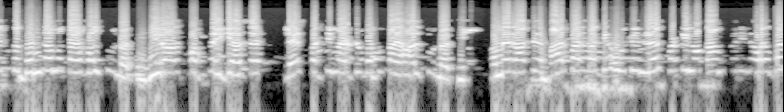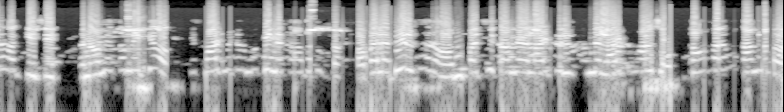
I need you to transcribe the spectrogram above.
એક તો ધંધામાં કઈ હાલતું નથી. હીરા ઠપ થઈ ગયા છે લેસ પટ્ટીમાં એટલું બધું કઈ હાલતું નથી. અમે રાતે બાર બાર વાગે સુધી લેસ પટ્ટીનું કામ કરીને અમે વાગીએ છીએ. અને અમે તમે કહો કે સ્માર્ટ મીટર મૂકીને તો બધું પહેલા બિલ ભરો પછી તમે લાઈટ તમને લાઈટ મળશે. તો અમારે શું કામ કરો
